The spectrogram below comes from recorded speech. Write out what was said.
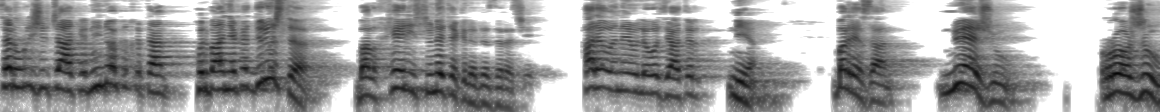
سەر و ڕیشی چاکردنی نۆکە قرتان قوربانیەکە دروستە بەڵ خێری سونەتێک لە دەست دەرەچێت هەرەوە نێو لەوە زیاتر نییە بەڕێزان نوێژ و ڕۆژوو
